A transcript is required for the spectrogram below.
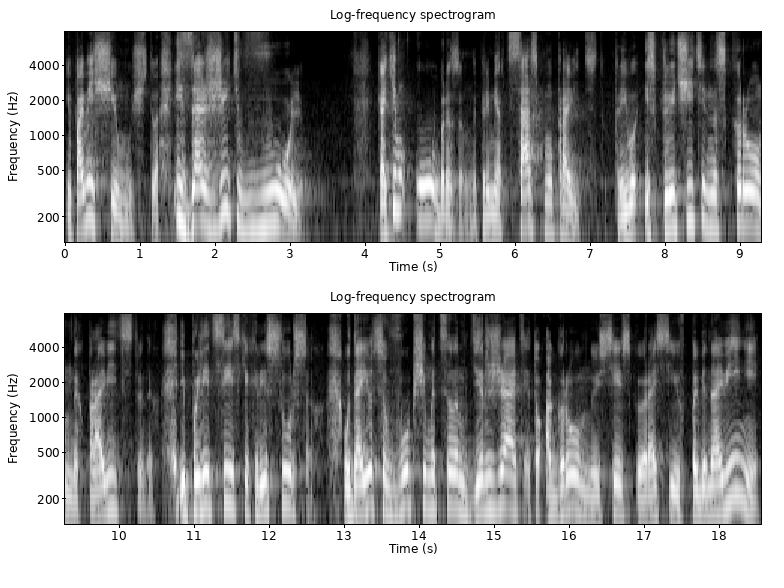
и помещичье имущество, и зажить волю. Каким образом, например, царскому правительству при его исключительно скромных правительственных и полицейских ресурсах удается в общем и целом держать эту огромную сельскую Россию в повиновении,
